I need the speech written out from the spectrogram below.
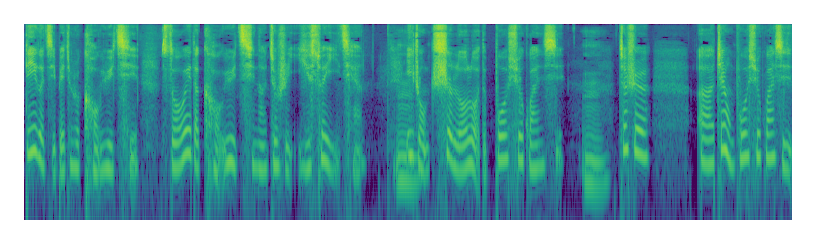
第一个级别就是口欲期，所谓的口欲期呢，就是一岁以前、嗯一种赤裸裸的剥削关系。嗯就是，呃，这种剥削关系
